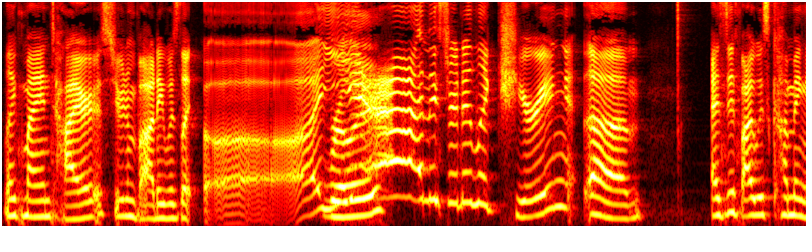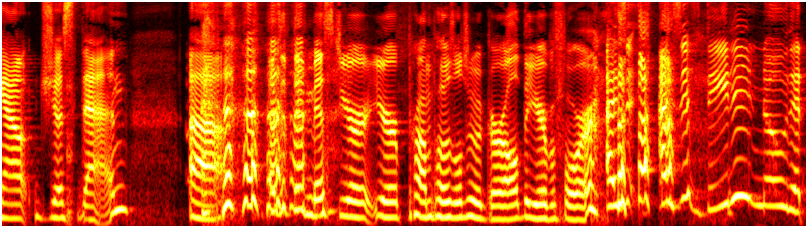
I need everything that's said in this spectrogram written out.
like my entire student body was like, uh, Really? Yeah, and they started like cheering, um, as if I was coming out just then. As if they missed your your promposal to a girl the year before. as if, as if they didn't know that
